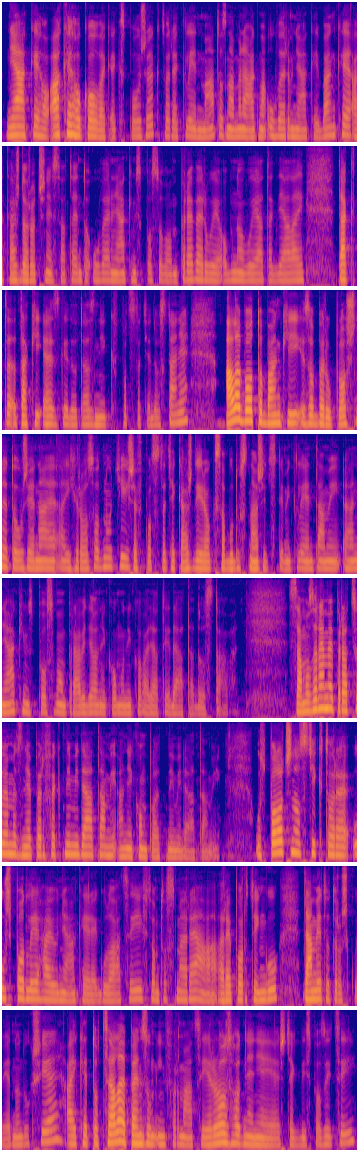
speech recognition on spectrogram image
nejakého akéhokoľvek exposure, ktoré klient má, to znamená, ak má úver v nejakej banke a každoročne sa tento úver nejakým spôsobom preveruje, obnovuje a tak ďalej, tak taký ESG dotazník v podstate dostane. Alebo to banky zoberú plošne, to už je na ich rozhodnutí, že v podstate každý rok sa budú snažiť s tými klientami nejakým spôsobom pravidelne komunikovať a tie dáta dostávať. Samozrejme pracujeme s neperfektnými dátami a nekompletnými dátami. U spoločností, ktoré už podliehajú nejakej regulácii v tomto smere a reportingu, tam je to trošku jednoduchšie, aj keď to celé penzum informácií rozhodne nie je ešte k dispozícii,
